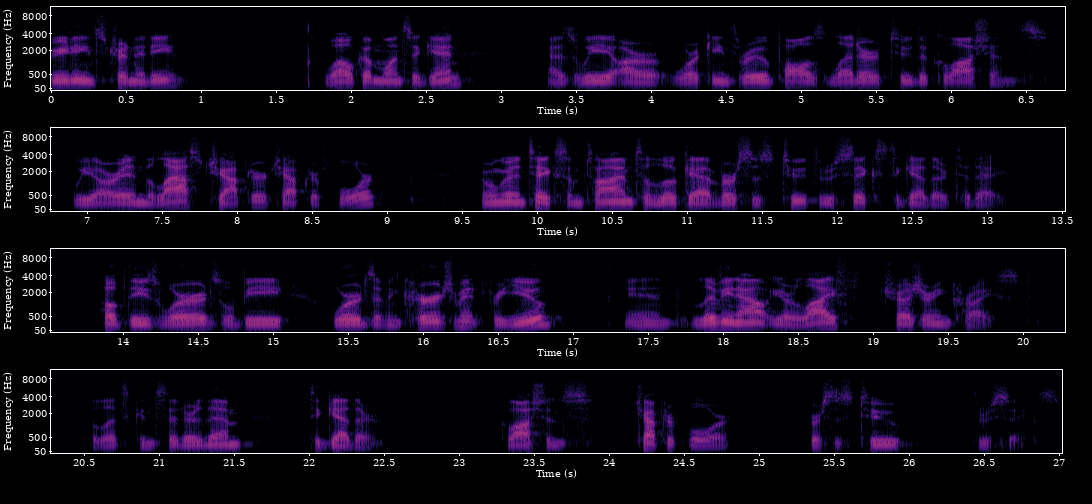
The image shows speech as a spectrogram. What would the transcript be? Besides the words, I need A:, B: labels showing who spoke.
A: Greetings, Trinity. Welcome once again as we are working through Paul's letter to the Colossians. We are in the last chapter, chapter 4, and we're going to take some time to look at verses 2 through 6 together today. Hope these words will be words of encouragement for you and living out your life treasuring Christ. So let's consider them together. Colossians chapter 4, verses 2 through 6.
